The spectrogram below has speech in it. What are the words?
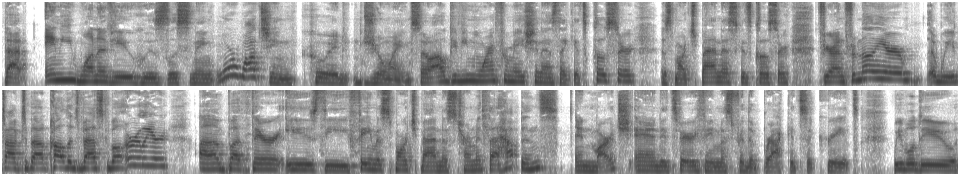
that any one of you who is listening or watching could join. So I'll give you more information as that gets closer, as March Madness gets closer. If you're unfamiliar, we talked about college basketball earlier, uh, but there is the famous March Madness tournament that happens in March, and it's very famous for the brackets it creates. We will do,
